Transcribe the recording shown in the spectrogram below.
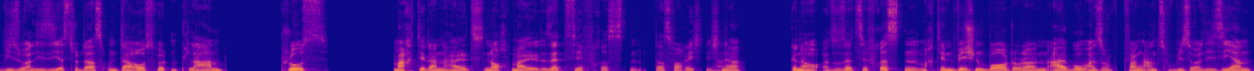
visualisierst du das und daraus wird ein Plan. Plus mach dir dann halt nochmal, setz dir Fristen. Das war richtig, Ja. ne? Genau, also setz dir Fristen, mach dir ein Vision Board oder ein Album, also fang an zu visualisieren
